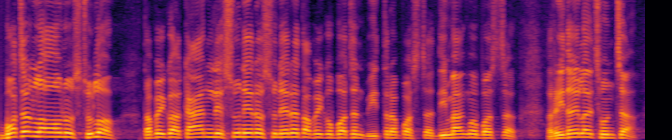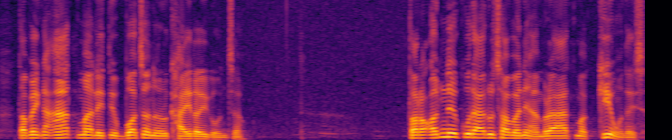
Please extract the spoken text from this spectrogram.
वचन लगाउनुहोस् ठुलो। तपाईँको कानले सुनेर सुनेर तपाईँको वचन भित्र पस्छ दिमागमा बस्छ हृदयलाई छुन्छ तपाईँको आत्माले त्यो वचनहरू खाइरहेको हुन्छ। तर अन्य कुराहरू छ भने हाम्रो आत्मा के हुँदैछ?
